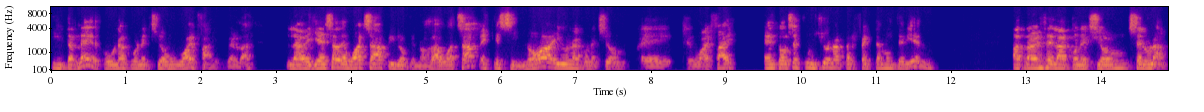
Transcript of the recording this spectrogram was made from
internet o una conexión Wi-Fi, ¿verdad? La belleza de WhatsApp y lo que nos da WhatsApp es que si no hay una conexión eh, Wi-Fi, entonces funciona perfectamente bien a través de la conexión celular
